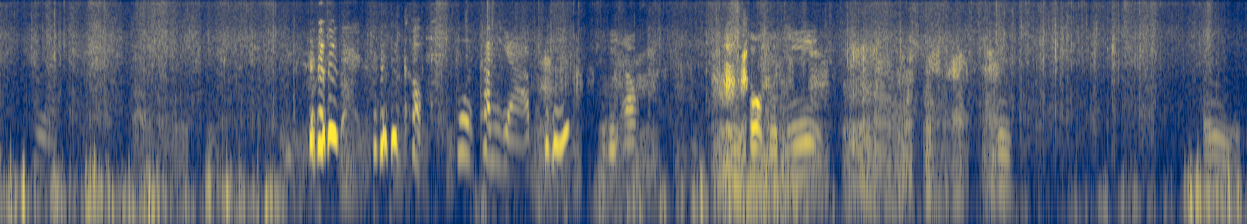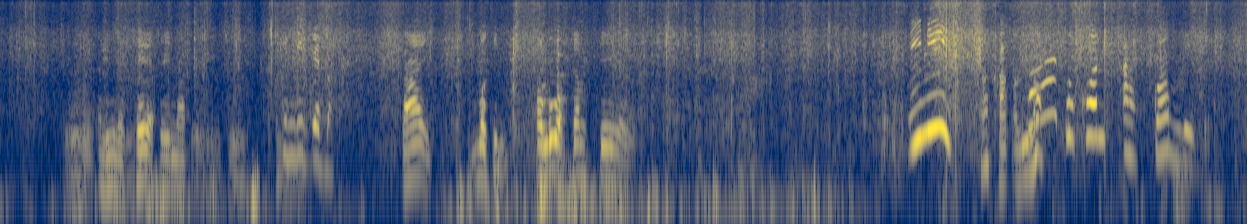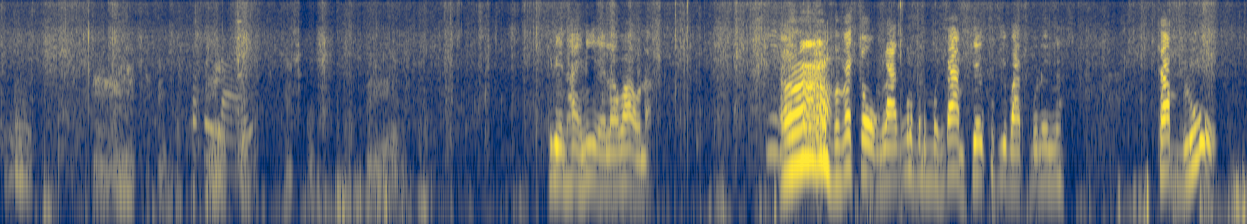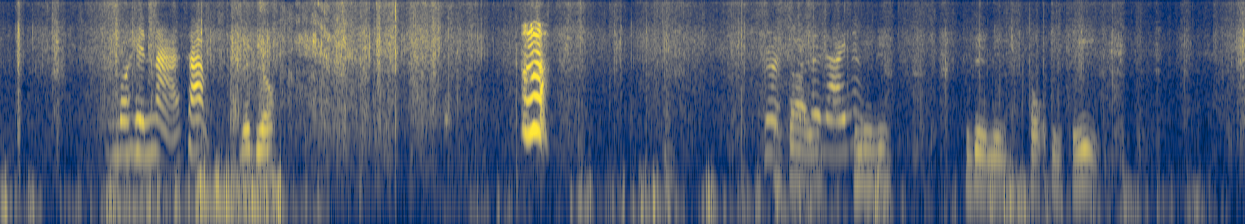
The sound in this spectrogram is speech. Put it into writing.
เขาพูดคำหยาบดูดิเอาโชคแบบนี้ดูดิเอออันนี้นะแค่ไปนะกินดิบได้ปะได้มากินเขาวลวกจำเจว นี่ นี่น้ำผักอะไรเนาะทุกคนอะกล้องดิก็ไปไหลายที่เป็นไห้นี่เลยเราว่าน่ะนี่อ้าวมันมาโจงหลังมันมันด้ามเจียวคุจิบัตรบนนี้นะจับลูกบ่เห็นหนาซ้เดี๋ยวเดี๋ยวำใช่ไปไหนเนี่ยนี่นี่นี่นี่โตะตีซี่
